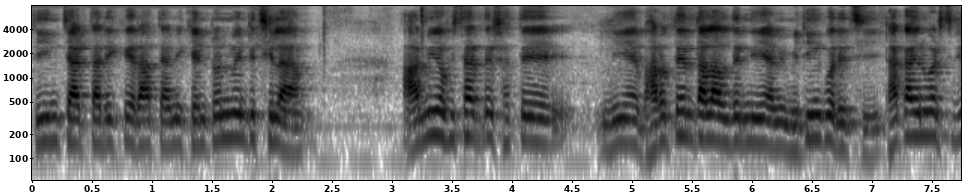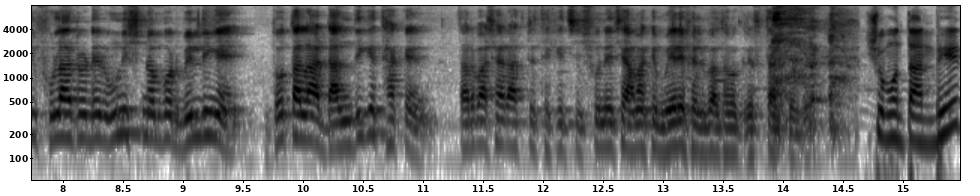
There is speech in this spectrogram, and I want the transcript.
তিন চার তারিখে রাতে আমি ক্যান্টনমেন্টে ছিলাম। আর্মি অফিসারদের সাথে নিয়ে, ভারতের দালালদের নিয়ে আমি মিটিং করেছি। ঢাকা ইউনিভার্সিটি ফুলা রোডের উনিশ নম্বর বিল্ডিংয়ে দোতলা ডান দিকে থাকেন, তার বাসায় রাত্রে থেকেছি, শুনেছি আমাকে মেরে ফেলবে অথবা গ্রেফতার করবে। Suman Tanvir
